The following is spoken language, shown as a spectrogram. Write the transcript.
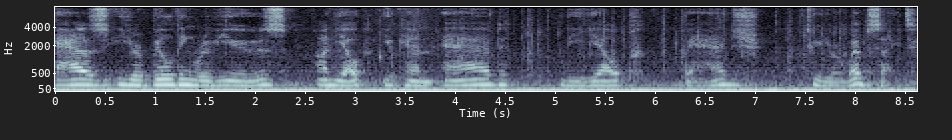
As you're building reviews on Yelp, you can add the Yelp badge to your website.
